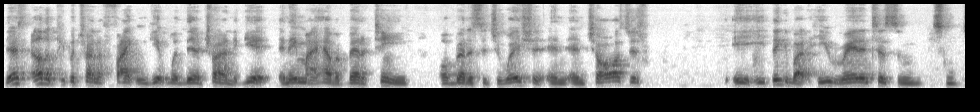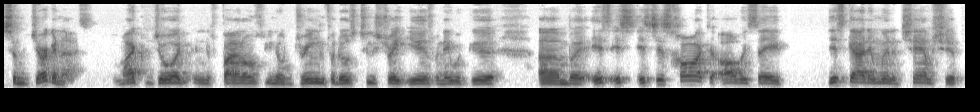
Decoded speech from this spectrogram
there's other people trying to fight and get what they're trying to get, and they might have a better team or better situation. And and Charles just he, he think about it, he ran into some some, some juggernauts. Michael Jordan in the finals, you know, dreamed for those two straight years when they were good. Um, but it's it's it's just hard to always say this guy didn't win a championship,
